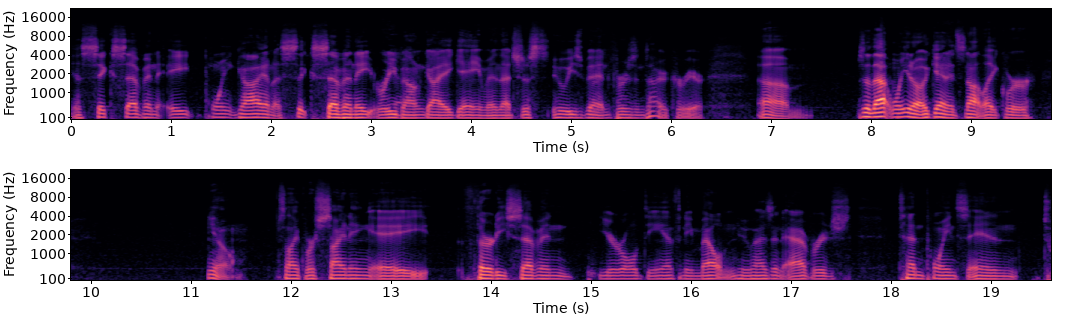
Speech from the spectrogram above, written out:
a six, seven, eight point guy and a six, seven, eight rebound guy a game, and that's just who he's been for his entire career. Um, so that one, you know, again, it's not like we're, you know, it's like we're signing a 37 year old De'Anthony Melton who hasn't averaged 10 points in t-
